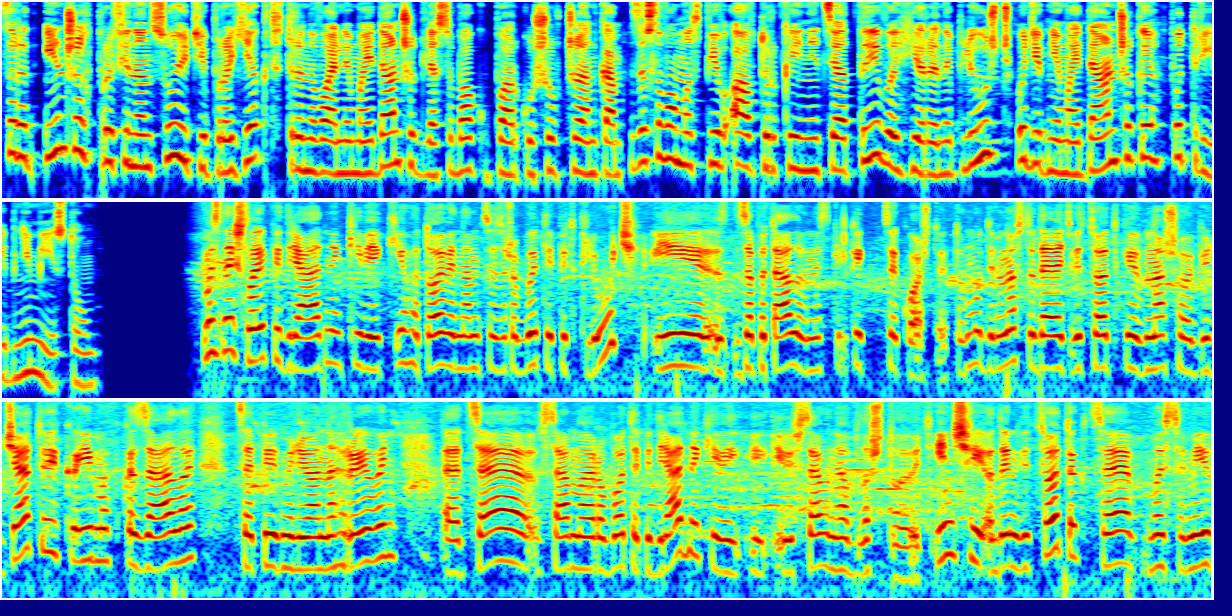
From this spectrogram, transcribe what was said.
Серед інших профінансують і проєкт Тренувальний майданчик для собак у парку Шевченка. За словами співавторки ініціативи Ірини Плющ, подібні майданчики потрібні місту. Ми знайшли підрядників, які готові нам це зробити під ключ, і запитали вони, скільки це коштує. Тому 99% нашого бюджету, який ми вказали, це півмільйона гривень. Е, Це саме робота підрядників, і- і все вони облаштують. Інший 1% – це ми самі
